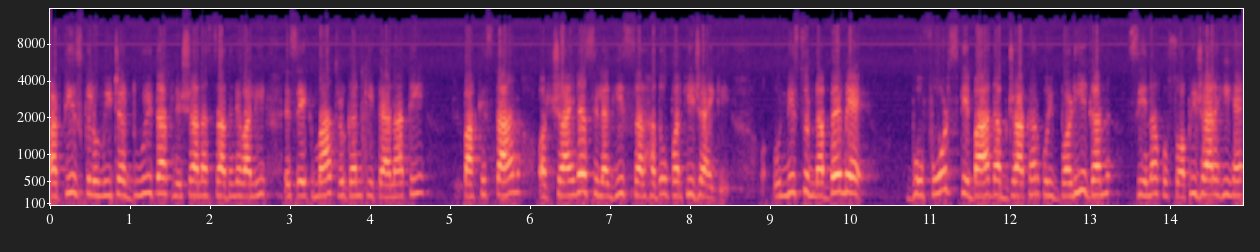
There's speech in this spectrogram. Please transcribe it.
38 किलोमीटर दूरी तक निशाना साधने वाली इस एकमात्र गन की तैनाती पाकिस्तान और चाइना से लगी सरहदों पर की जाएगी। 1990 में बोफोर्स के बाद अब जाकर कोई बड़ी गन सेना को सौंपी जा रही है।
